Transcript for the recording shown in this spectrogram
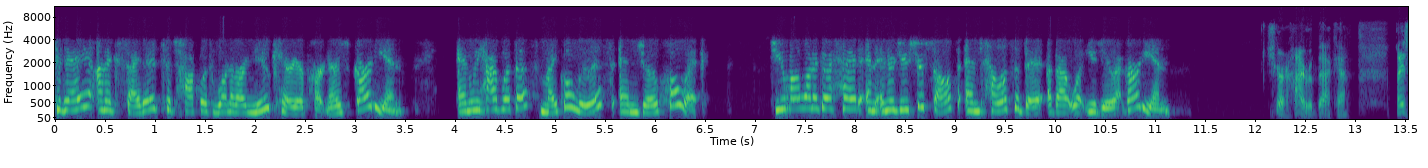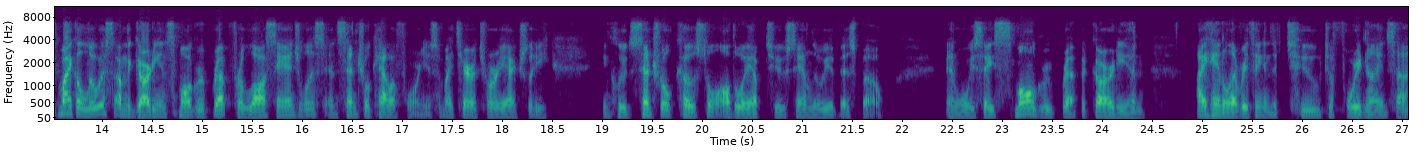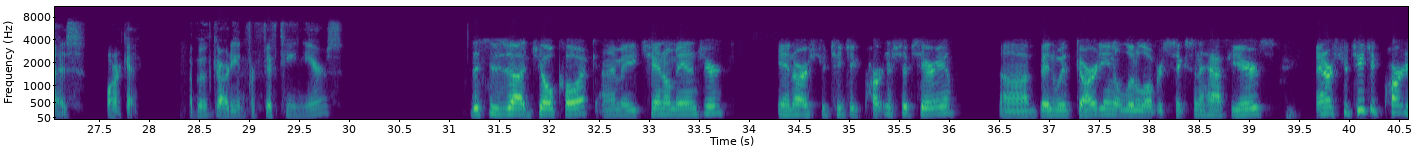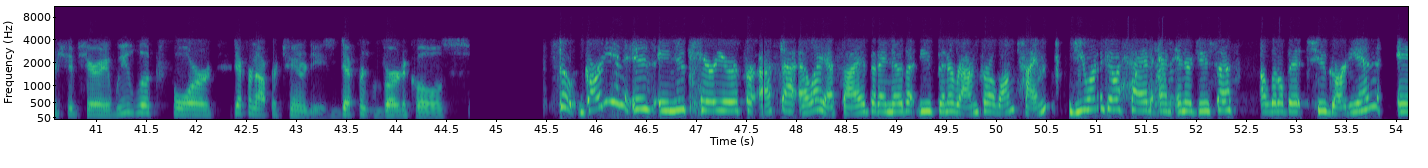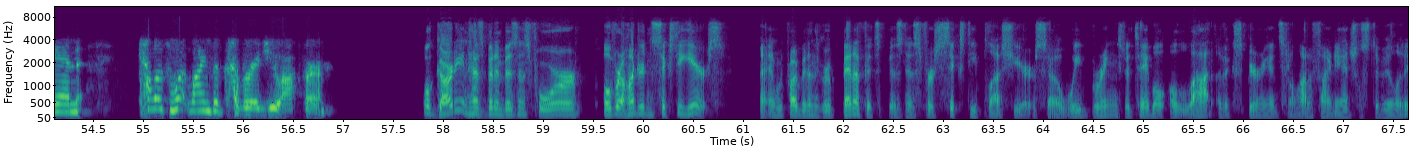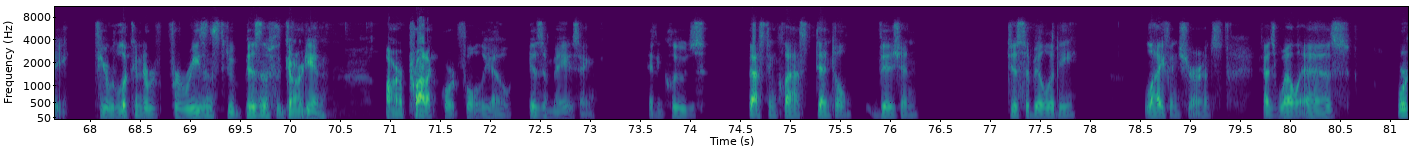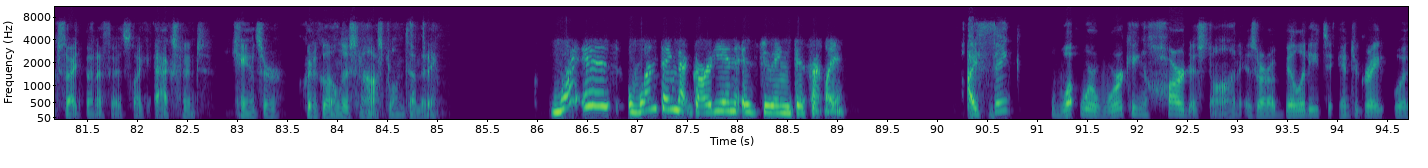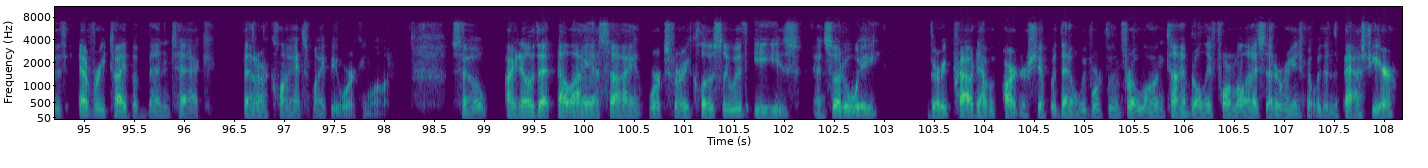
Today, I'm excited to talk with one of our new carrier partners, Guardian. And we have with us Michael Lewis and Joe Kolwick. Do you all want to go ahead and introduce yourself and tell us a bit about what you do at Guardian? Sure. Hi, Rebecca. My name is Michael Lewis. I'm the Guardian Small Group Rep for Los Angeles and Central California. So my territory actually includes Central, Coastal, all the way up to San Luis Obispo. And when we say small group rep at Guardian, I handle everything in the 2 to 49 size market. I've been with Guardian for 15 years. This is uh, Joe Koick. I'm a channel manager in our strategic partnerships area. Uh, I've been with Guardian a little over six and a half years. In our strategic partnerships area, we look for different opportunities, different verticals. So, Guardian is a new carrier for us at LISI, but I know that you've been around for a long time. Do you want to go ahead and introduce us a little bit to Guardian and tell us what lines of coverage you offer? Well, Guardian has been in business for over 160 years Uh, and we've probably been in the group benefits business for 60 plus years. So we bring to the table a lot of experience and a lot of financial stability. If you're looking to, for reasons to do business with Guardian, our product portfolio is amazing. It includes best in class dental, vision, disability, life insurance, as well as worksite benefits like accident, cancer, critical illness, and hospital indemnity. What is one thing that Guardian is doing differently? I think what we're working hardest on is our ability to integrate with every type of BenTech that our clients might be working on. So I know that LISI works very closely with Ease, and so do we. Very proud to have a partnership with them. We've worked with them for a long time, but only formalized that arrangement within the past year.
